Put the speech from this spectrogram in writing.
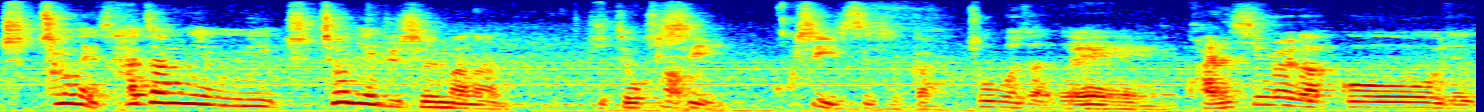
추천해 사장님이 추천해 주실 만한 기체 혹시 혹시 있으실까? 초보자들 네. 관심을 갖고 이제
